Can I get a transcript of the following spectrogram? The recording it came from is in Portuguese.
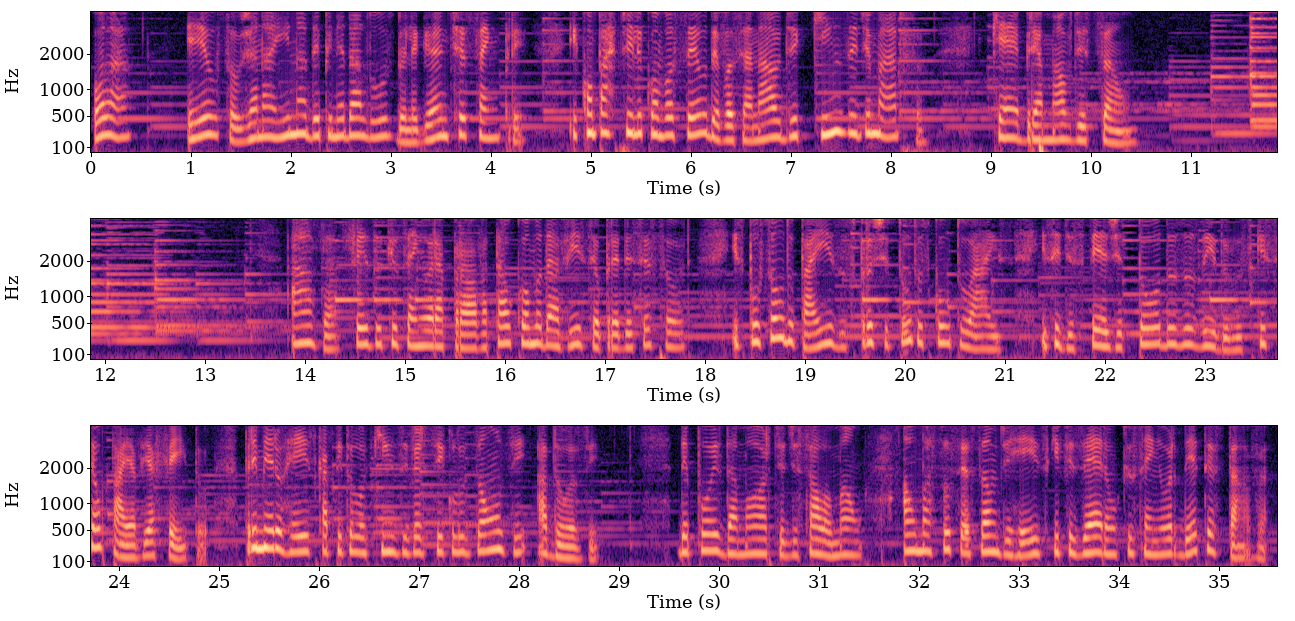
Olá, eu sou Janaína de Pineda Luz, do Elegante Sempre, e compartilho com você o devocional de 15 de março. Quebre a maldição. Asa fez o que o Senhor aprova, tal como Davi, seu predecessor. Expulsou do país os prostitutos cultuais e se desfez de todos os ídolos que seu pai havia feito. 1 Reis, capítulo 15, versículos 11 a 12. Depois da morte de Salomão, há uma sucessão de reis que fizeram o que o Senhor detestava.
